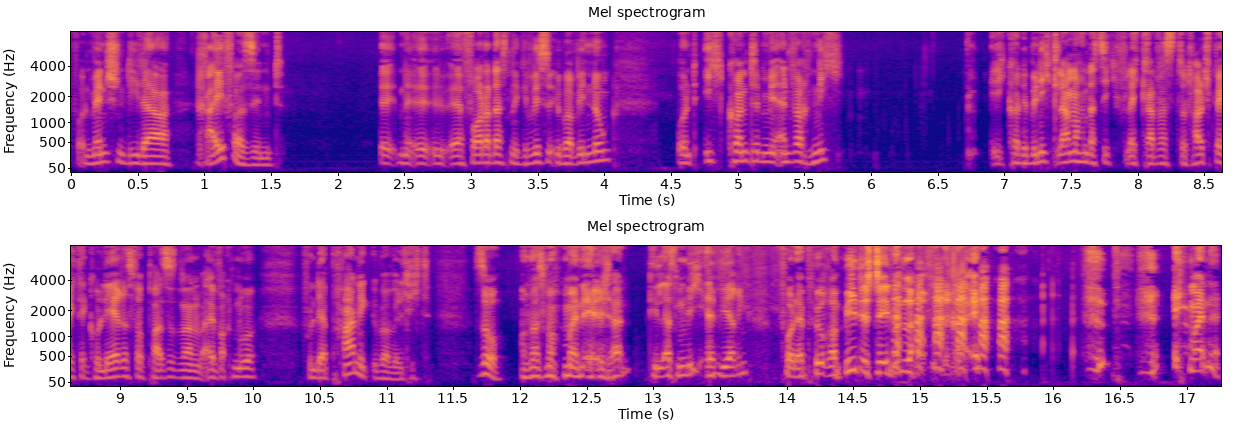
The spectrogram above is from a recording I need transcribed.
von Menschen, die da reifer sind, äh, ne, äh, erfordert das eine gewisse Überwindung. Und ich konnte mir einfach nicht, ich konnte mir nicht klar machen, dass ich vielleicht gerade was total Spektakuläres verpasse, sondern einfach nur von der Panik überwältigt. So, und was machen meine Eltern? Die lassen mich Elfjährigen vor der Pyramide stehen und laufen rein. Ich meine,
